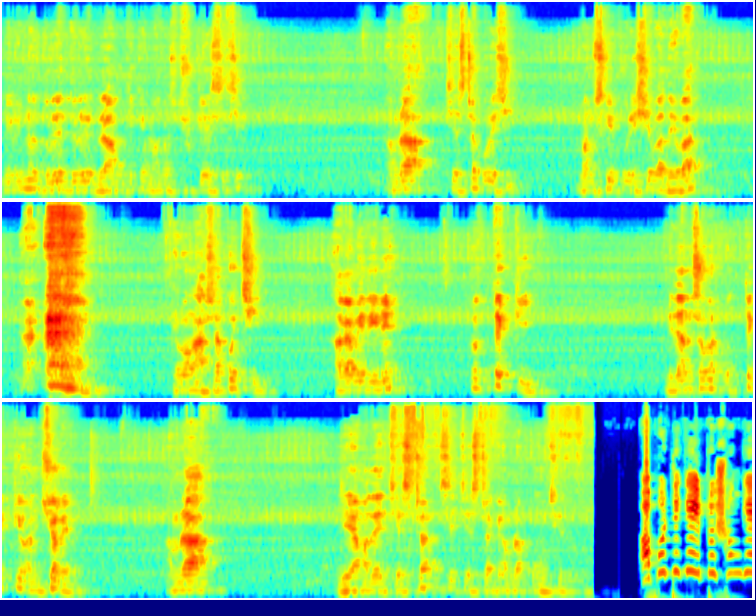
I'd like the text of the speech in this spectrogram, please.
বিভিন্ন দূরে দূরে গ্রাম থেকে মানুষ ছুটে এসেছে। আমরা চেষ্টা করেছি মানুষকে পরিষেবা দেওয়ার এবং আশা করছি আগামী দিনে প্রত্যেকটি, বিধানসভার প্রত্যেকটি অঞ্চলে আমরা যে আমাদের চেষ্টা সেই চেষ্টাকে আমরা পৌঁছে দেবো। অপরদিকে এই প্রসঙ্গে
